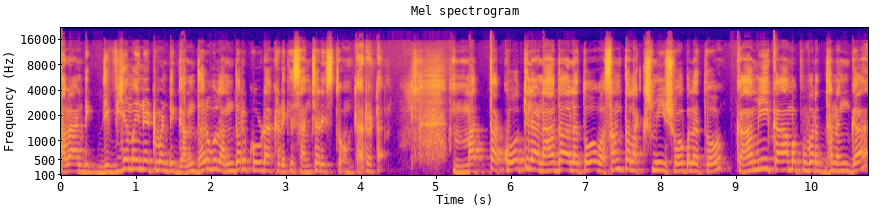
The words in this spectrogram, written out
అలాంటి దివ్యమైనటువంటి గంధర్వులు అందరూ కూడా అక్కడికి సంచరిస్తూ ఉంటారట. మత్త కోకిల నాదాలతో వసంతలక్ష్మి శోభలతో కామీకామపు వర్ధనంగా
